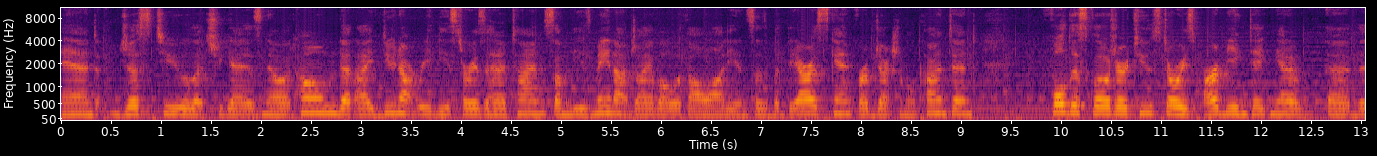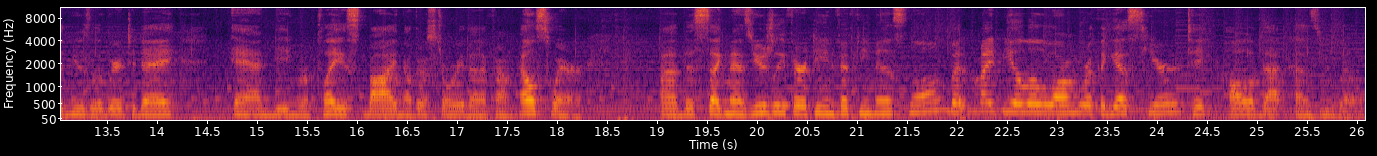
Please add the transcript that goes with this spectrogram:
and just to let you guys know at home that I do not read these stories ahead of time. Some of these may not jive well with all audiences, but they are scanned for objectionable content full disclosure, two stories are being taken out of uh, the news of the weird today and being replaced by another story that I found elsewhere. Uh, this segment is usually 13 15 minutes long, but it might be a little longer with a guest here. Take all of that as you will.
